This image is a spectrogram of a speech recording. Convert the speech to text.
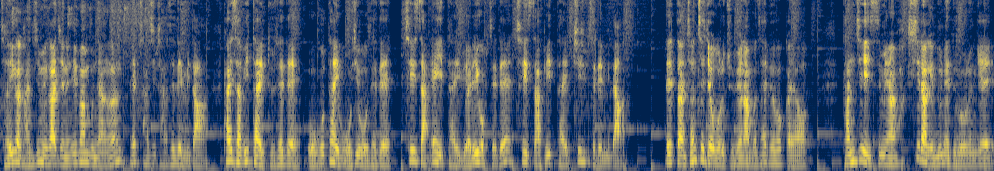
저희가 관심을 가지는 일반 분양은 144세대입니다. 84 B타입 2세대, 59 타입 55세대, 74 A 타입 17세대, 74 B 타입 70세대입니다. 일단 전체적으로 주변 한번 살펴볼까요? 단지에 있으면 확실하게 눈에 들어오는 게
